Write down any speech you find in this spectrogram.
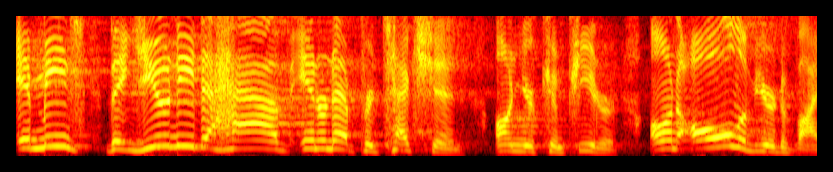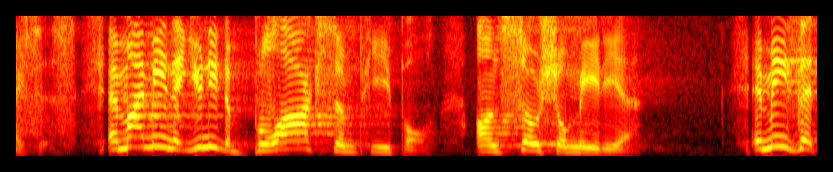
it means that you need to have internet protection on your computer, on all of your devices. It might mean that you need to block some people on social media. It means that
